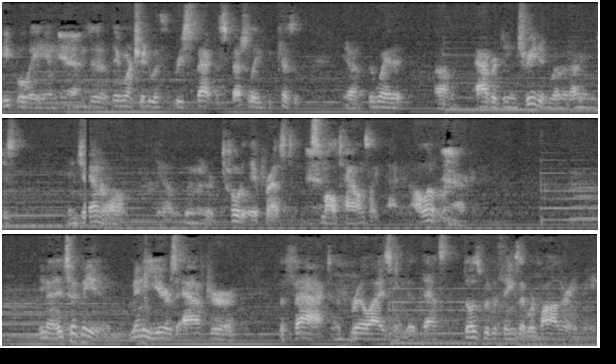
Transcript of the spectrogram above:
equally, and, and uh, they weren't treated with respect, especially because of you know the way that um, Aberdeen treated women. I mean, just in general, you know, women are totally oppressed in small towns like that and all over. America. You know, it took me many years after the fact of realizing that that's those were the things that were bothering me,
